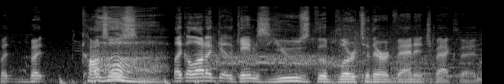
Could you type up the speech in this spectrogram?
But but consoles, like a lot of g- games, used the blur to their advantage back then.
